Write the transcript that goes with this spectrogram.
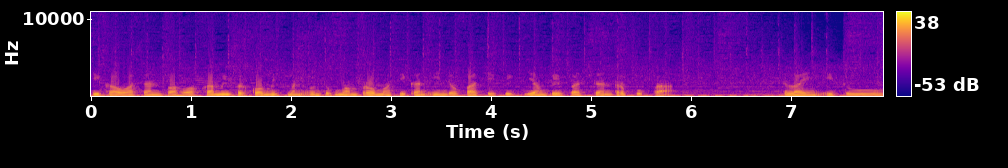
di kawasan bahwa kami berkomitmen untuk mempromosikan Indo-Pasifik yang bebas dan terbuka. Selain itu,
